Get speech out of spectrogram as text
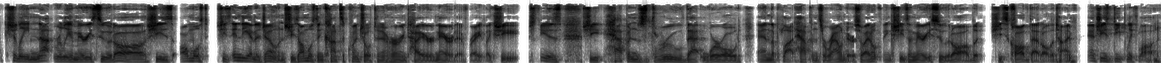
actually not really a Mary Sue at all. She's almost she's Indiana Jones. She's almost inconsequential to her entire narrative, right? Like she she is she happens through that world and the plot happens around her. So I don't think she's a Mary Sue at all, but she's called that all the time. And she's deeply flawed.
